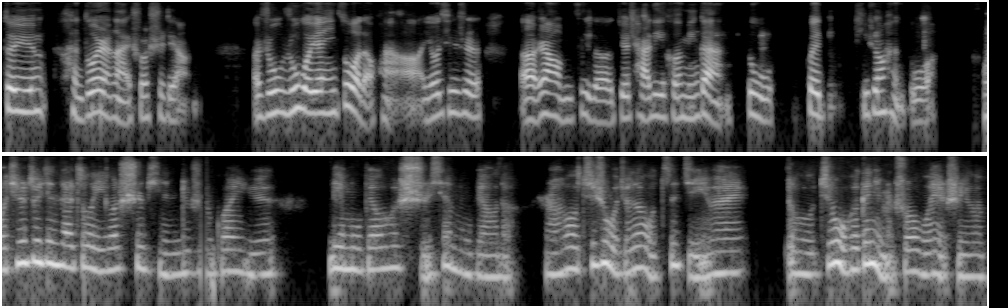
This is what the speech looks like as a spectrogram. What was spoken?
对于很多人来说是这样的。呃，如如果愿意做的话啊，尤其是呃，让我们自己的觉察力和敏感度会提升很多。我其实最近在做一个视频，就是关于列目标和实现目标的。然后其实我觉得我自己，因为就其实我会跟你们说，我也是一个。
